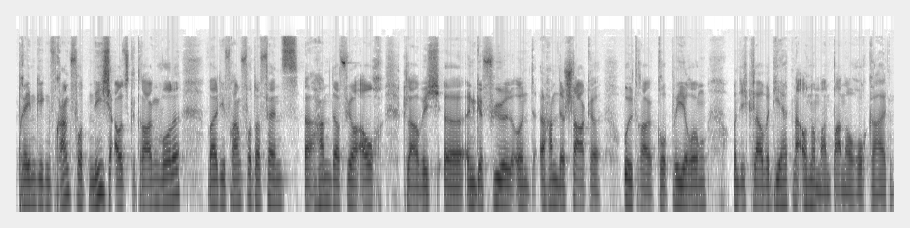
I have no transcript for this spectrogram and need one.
Bremen gegen Frankfurt nicht ausgetragen wurde, weil die Frankfurter Fans haben dafür auch, glaube ich, ein Gefühl und haben eine starke Ultragruppierung. Und ich glaube, die hätten auch nochmal einen Banner hochgehalten.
